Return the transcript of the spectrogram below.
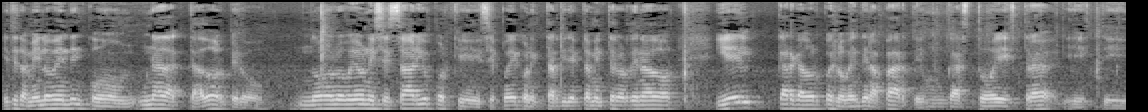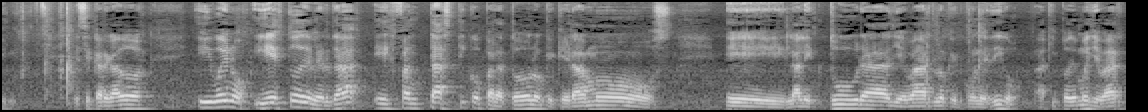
Este también lo venden con un adaptador, pero no lo veo necesario porque se puede conectar directamente al ordenador y el cargador pues lo venden aparte, es un gasto extra este, ese cargador. Y bueno, y esto de verdad es fantástico para todo lo que queramos eh, la lectura, llevar lo que, como les digo, aquí podemos llevar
